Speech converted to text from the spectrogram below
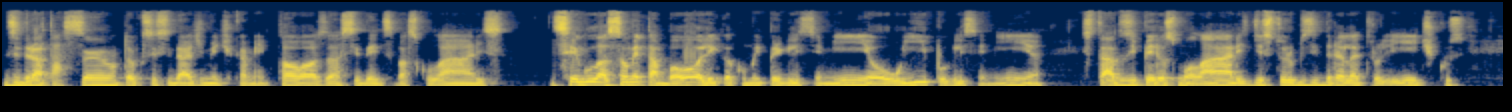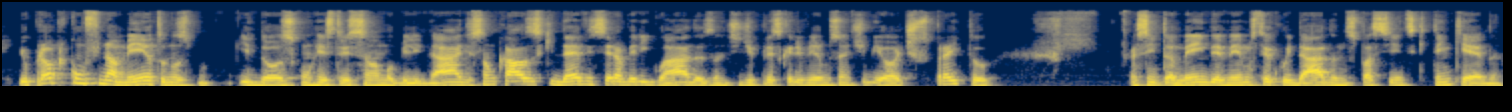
desidratação, toxicidade medicamentosa, acidentes vasculares, desregulação metabólica, como hiperglicemia ou hipoglicemia, estados hiperosmolares, distúrbios hidroeletrolíticos e o próprio confinamento nos idosos com restrição à mobilidade são causas que devem ser averiguadas antes de prescrevermos antibióticos para itu. Assim também devemos ter cuidado nos pacientes que têm queda.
